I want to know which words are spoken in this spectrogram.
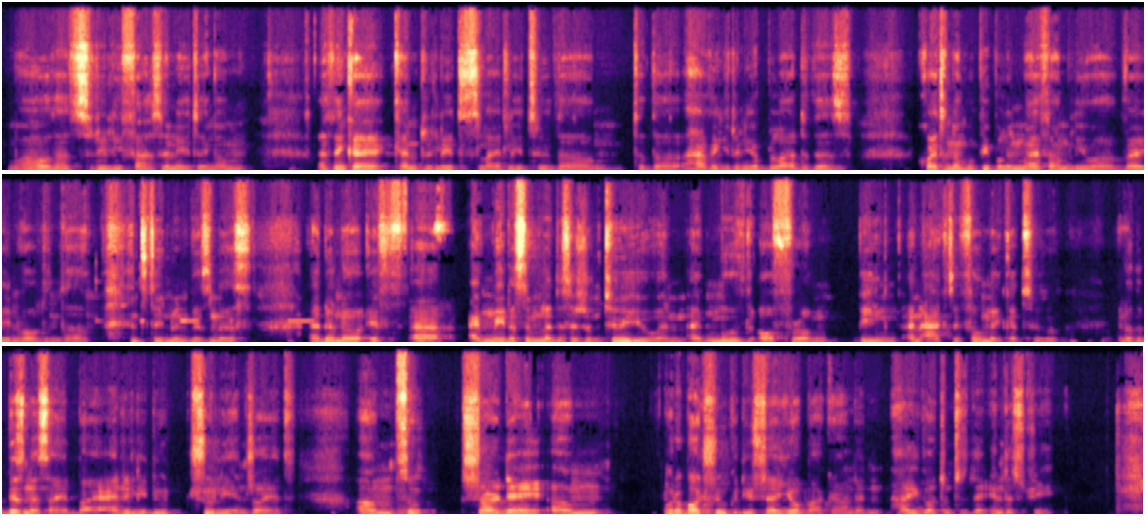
Wow, that's really fascinating. Um, I think I can relate slightly to the um, to the having it in your blood. There's quite a number of people in my family who are very involved in the entertainment business, I don't know if uh, I made a similar decision to you and I moved off from being an active filmmaker to, you know, the business side, but I really do truly enjoy it. Um, mm-hmm. So, Sharde, um, what about you? Could you share your background and how you got into the industry?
